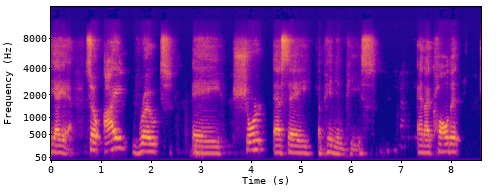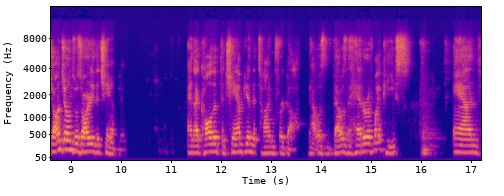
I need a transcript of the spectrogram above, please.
Yeah, yeah. yeah. So I wrote a short essay opinion piece and I called it Jon Jones was already the champion. And I called it the champion that time forgot. That was that was the header of my piece. And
